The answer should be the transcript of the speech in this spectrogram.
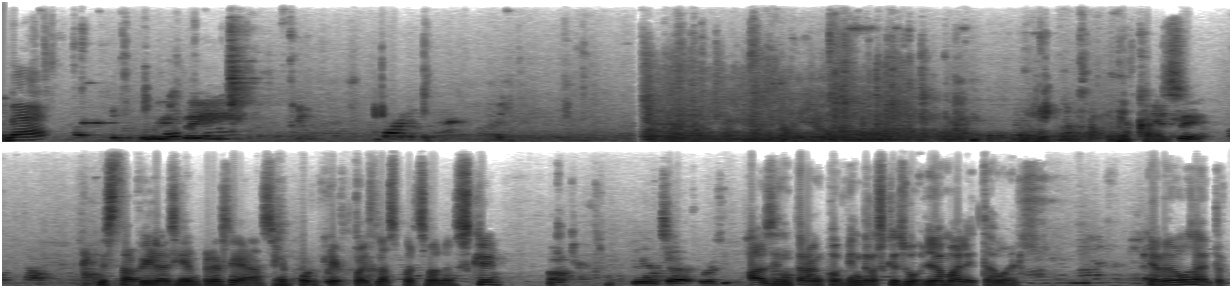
Next. Esta fila siempre se hace porque pues las personas que hacen tranco mientras que suben la maleta, bueno, ya nos vemos adentro.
